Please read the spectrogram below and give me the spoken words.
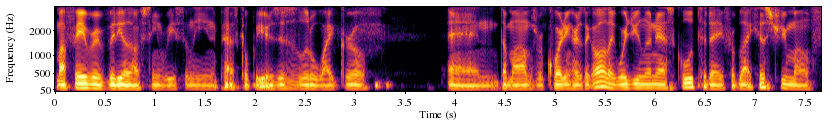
My favorite video I've seen recently in the past couple years. This is a little white girl, and the mom's recording her. It's like, oh, like where'd you learn at school today for Black History Month?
